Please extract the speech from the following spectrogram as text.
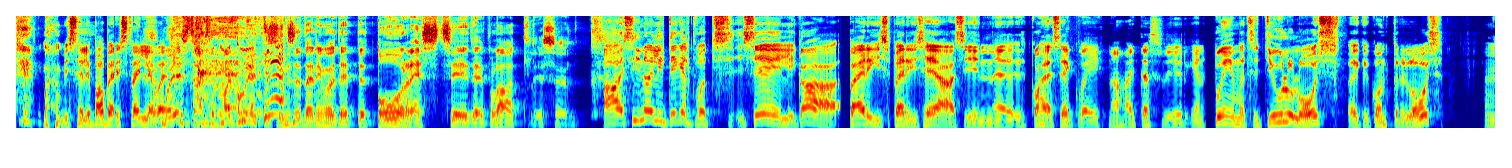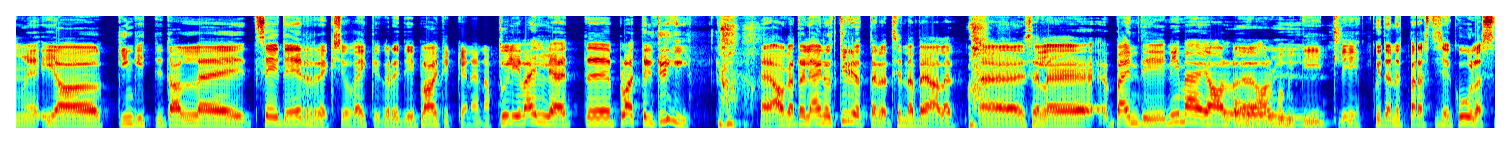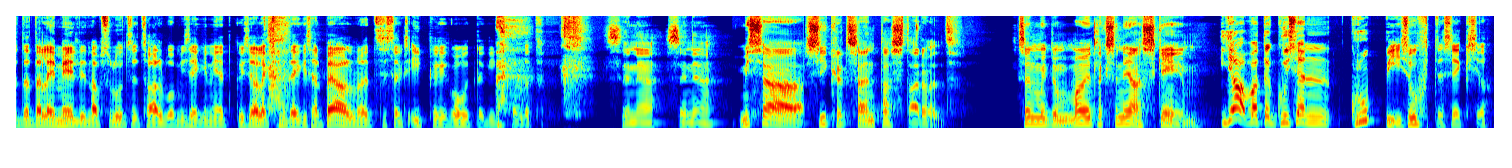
mis oli paberist välja võetud. ma just, ma kujutasin seda niimoodi ette, toorest CD-plaat lihtsalt ah,. siin oli tegelikult, vot see oli ka päris, päris hea siin, eh, kohe Segway, noh, aitäh sulle, Jürgen. põhimõtteliselt jõululoos, väike kontoriloos ja kingiti talle CDR, eks ju, väike kuradi plaadikene, noh. tuli välja, et äh, plaat oli tühi aga ta oli ainult kirjutanud sinna peale äh, selle bändi nime ja al Oi. albumi tiitli. kui ta nüüd pärast ise kuulas seda, talle ei meeldinud absoluutselt see album, isegi nii, et kui see oleks midagi seal peal olnud, siis oleks ikkagi kohutav kink olnud. see on jah, see on jah. mis sa Secret Santast arvad? see on muidu, ma ütleks, see on hea skeem ja vaata, kui see on grupi suhtes, eks ju,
